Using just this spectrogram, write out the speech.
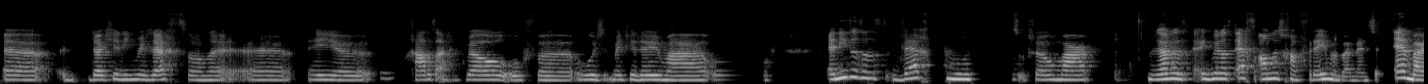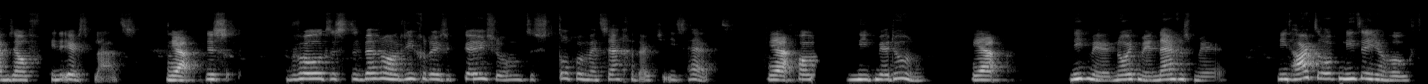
eh, dat je niet meer zegt van, eh, eh, hey, eh, gaat het eigenlijk wel? Of hoe is het met je reuma? Of, en niet dat het weg moet of zo, maar we zijn het, ik ben dat echt anders gaan framen bij mensen en bij mezelf in de eerste plaats. Ja, Dus bijvoorbeeld is het best wel een rigoureuze keuze om te stoppen met zeggen dat je iets hebt. ja, Niet meer doen. ja, Niet meer, nooit meer, nergens meer. Niet hardop, niet in je hoofd.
